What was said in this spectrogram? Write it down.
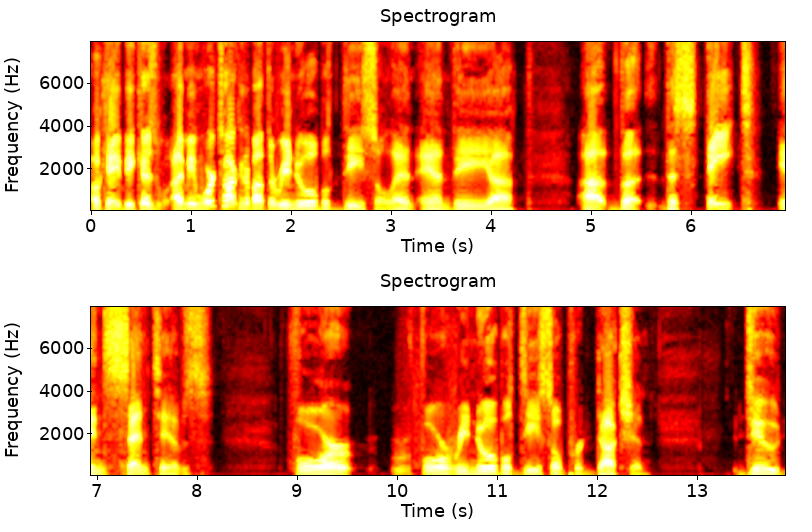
Okay, because I mean we're talking about the renewable diesel and and the uh, uh, the the state incentives for for renewable diesel production, dude.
